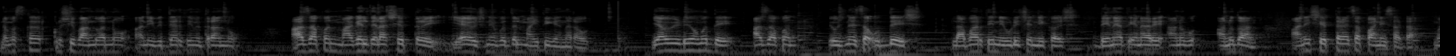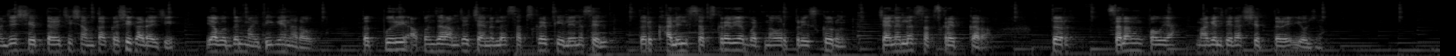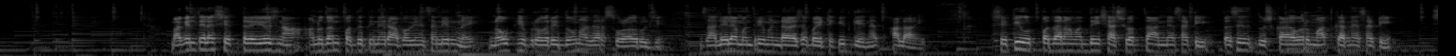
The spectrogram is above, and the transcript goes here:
नमस्कार कृषी बांधवांनो आणि विद्यार्थी मित्रांनो. आज आपण मागेल त्याला शेततळे या योजनेबद्दल माहिती घेणार आहोत. या व्हिडिओमध्ये आज आपण योजनेचा उद्देश लाभार्थी निवडीचे निकष देण्यात येणारे अनु अनुदान आणि शेततळ्याचा पाणीसाठा म्हणजे शेततळ्याची क्षमता कशी काढायची याबद्दल माहिती घेणार आहोत. तत्पूर्वी आपण जर आमच्या चॅनलला सबस्क्राईब केले नसेल तर खालील सबस्क्राईब या बटनावर प्रेस करून चॅनलला सबस्क्राईब करा. तर चला मग पाहूया मागेल त्याला शेततळे योजना. मागील त्याला क्षेत्र योजना अनुदान पद्धतीने राबविण्याचा निर्णय नऊ फेब्रुवारी दोन हजार सोळा रोजी झालेल्या मंत्रिमंडळाच्या बैठकीत घेण्यात आला आहे. शेती उत्पादनामध्ये शाश्वतता आणण्यासाठी तसेच दुष्काळावर मात करण्यासाठी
